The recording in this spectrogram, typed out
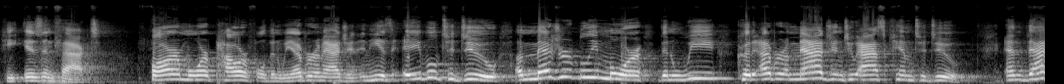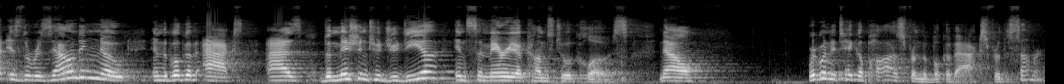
He is, in fact, far more powerful than we ever imagined, and he is able to do immeasurably more than we could ever imagine to ask him to do. And that is the resounding note in the book of Acts as the mission to Judea in Samaria comes to a close. Now, we're going to take a pause from the book of Acts for the summer,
